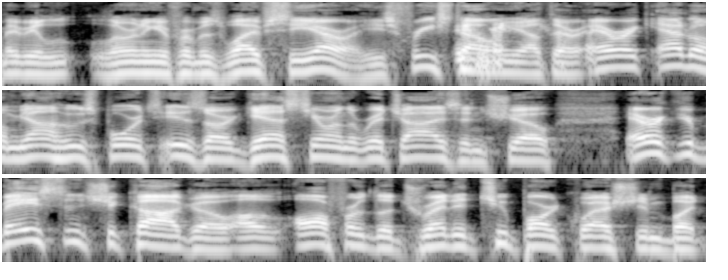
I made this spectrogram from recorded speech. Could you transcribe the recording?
maybe learning it from his wife Ciara. He's freestyling out there. Eric Edholm, Yahoo Sports, is our guest here on the Rich Eisen Show. Eric, you're based in Chicago. I'll offer the dreaded two-part question, but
